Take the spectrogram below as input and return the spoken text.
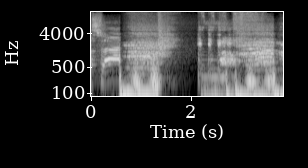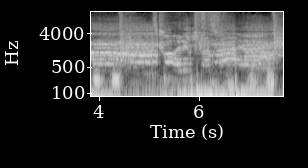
us fly. It's caught in the crossfire.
